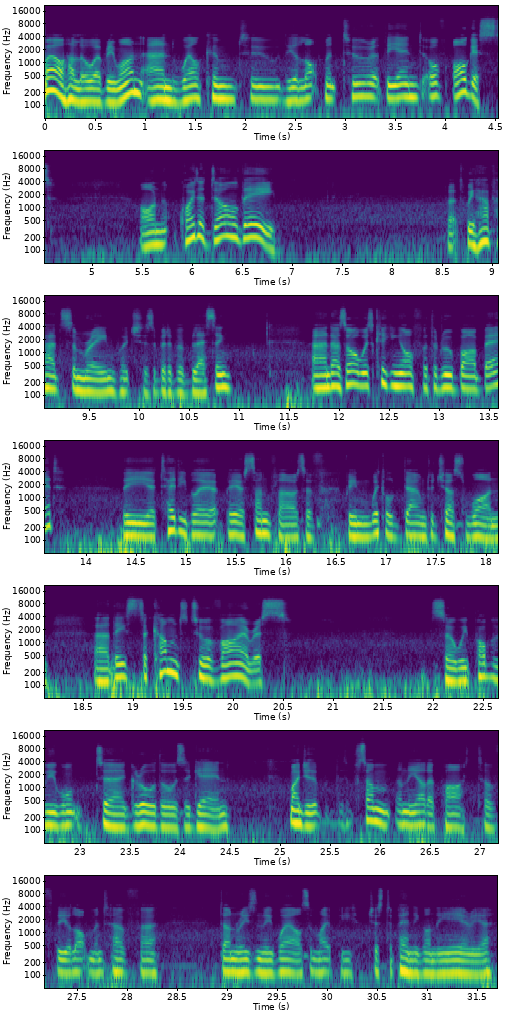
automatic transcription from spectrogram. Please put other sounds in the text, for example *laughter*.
Well, hello everyone, and welcome to the allotment tour at the end of August on quite a dull day. But we have had some rain, which is a bit of a blessing. And as always, kicking off with the rhubarb bed, the uh, teddy bear, sunflowers have been whittled down to just one. Uh, they succumbed to a virus, so we probably won't uh, grow those again. Mind you, some on the other part of the allotment have uh, done reasonably well, so it might be just depending on the area.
